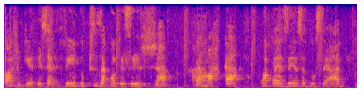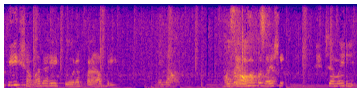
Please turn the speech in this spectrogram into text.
acho que esse evento precisa acontecer já para marcar a presença do SEAD e chamando a reitora para abrir. Legal. Muito Se ela não puder, chama Henrique.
